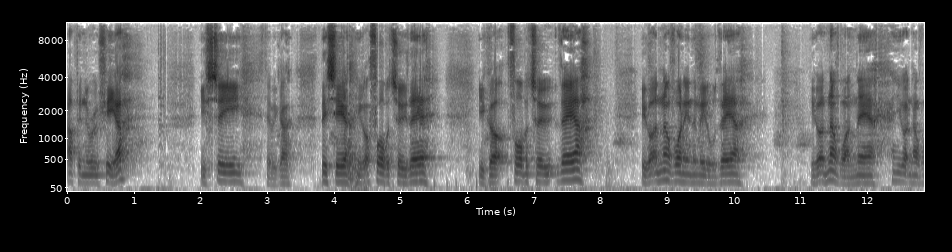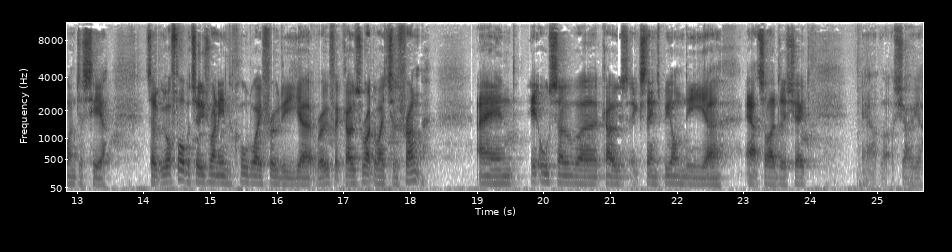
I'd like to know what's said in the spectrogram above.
up in the roof here, you see, there we go, this here, you've got a 4 by 2 there, you've got 4 by 2 there, you've got another one in the middle there, you've got another one there and you've got another one just here. So we've got four by twos running all the way through the uh, roof. It goes right the way to the front and it also uh, goes extends beyond the uh, outside of the shed. Now I'll show you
